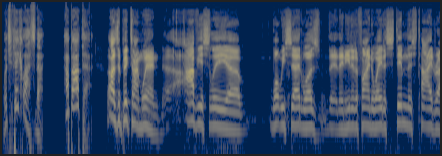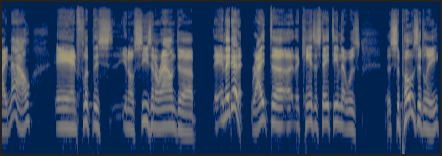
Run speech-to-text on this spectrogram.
What'd you think last night? How about that? That was a big time win. Uh, obviously, uh, what we said was they, needed to find a way to stem this tide right now and flip this you know season around. Uh, and they did it right. Uh, the Kansas State team that was supposedly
